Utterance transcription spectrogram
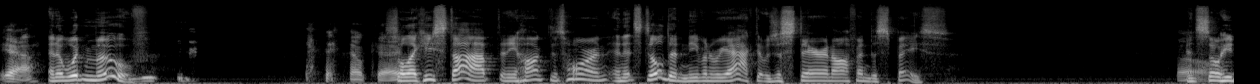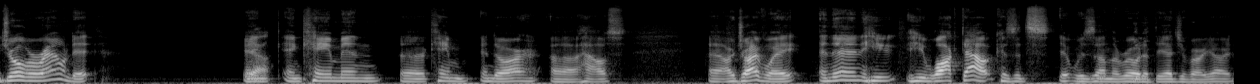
Yeah. and it wouldn't move. Okay. So like he stopped and he honked his horn and it still didn't even react. It was just staring off into space. Uh-oh. And so oh. he drove around it and Yeah. and came in uh, came into our uh, house, uh, our driveway, and then he he walked out because it's it was on the road at the edge of our yard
